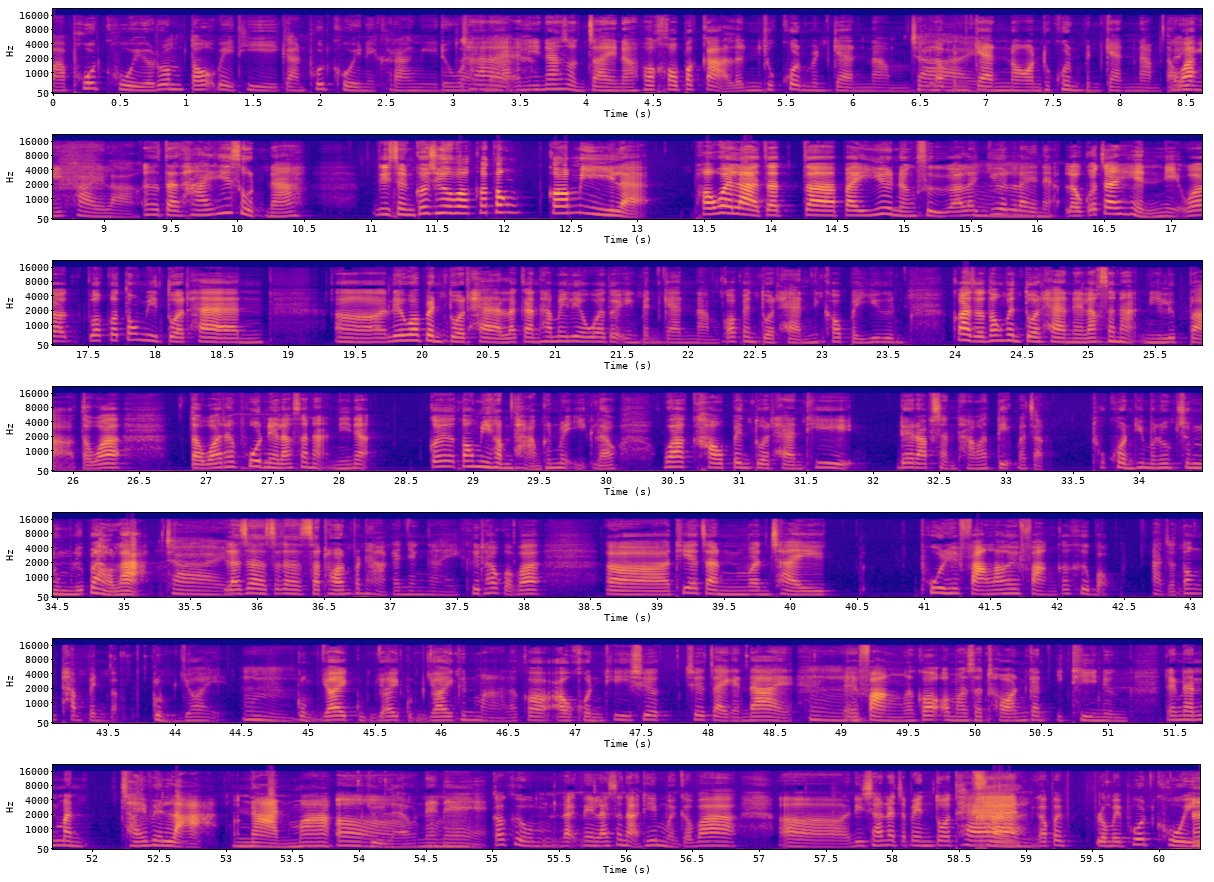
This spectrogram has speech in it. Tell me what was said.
มาพูดคุยร่วมโต๊ะเวทีการพูดคุยในครั้งนี้ด้วยใช่อันนี้น่าสนใจนะ เพราะเขาประกาศแล้วนี่ทุกคนเป็นแกนนำเราเป็นแกนนอนทุกคนเป็นแกนนำแต่ว่านี้ใครล่ะเออแต่ท้ายที่สุดนะ ดิฉันก็เชื่อว่าก็ต้องก็มีแหละเพราะเวลาจะจะไปยื่นหนังสืออะไรยื่นอะไรเนี่ย เราก็จะเห็นนี่ว่าว่าก็ต้องมีตัวแทน เอ่อเรียกว่าเป็นตัวแทนแล้วกันถ้าไม่เรียกว่าตัวเองเป็นแกนนำก็เป็นตัวแทนที่เข้าไปยื่น ก็อาจจะต้องเป็นตัวแทนในลักษณะนี้หรือเปล่า แต่ว่าแต่ว่าถ้าพูดในลักษณะนี้เนี่ยก็จะต้องมีคำถามขึ้นมาอีกแล้ว ว่าเขาเป็นตัวแทนที่ได้รับสันธามติมาจากทุกคนที่มาร่วมชุมนุมหรือเปล่าล่ะ ใช่ แล้วจะจะสะท้อนปัญหากันยังไง คือเท่ากับว่าที่อาจารย์วันชัยพูดให้ฟังเล่าให้ฟังก็คือบอก อาจจะต้องทำเป็นแบบกลุ่มย่อยกลุ่มย่อย กลุ่มย่อย กลุ่มย่อยขึ้นมา แล้วก็เอาคนที่เชื่อเชื่อใจกันได้ไปฟังแล้วก็เอามาสะท้อนกันอีกทีหนึ่งดังนั้นมัน ใช้เวลานานมากออยู่แล้วแน่ๆ ก็คือในลักษณะที่เหมือนกับว่าดิฉันอาจจะเป็นตัวแทนก็ไปลงไปพูดคุย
